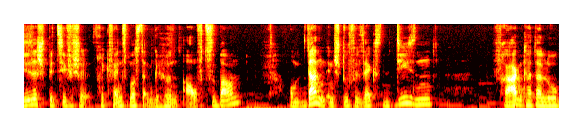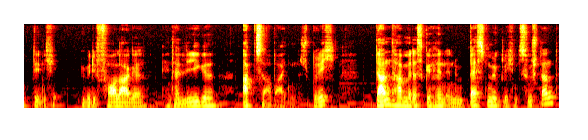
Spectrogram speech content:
dieses spezifische Frequenzmuster im Gehirn aufzubauen, um dann in Stufe 6 diesen Fragenkatalog, den ich über die Vorlage hinterlege, abzuarbeiten. Sprich, dann haben wir das Gehirn in dem bestmöglichen Zustand,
